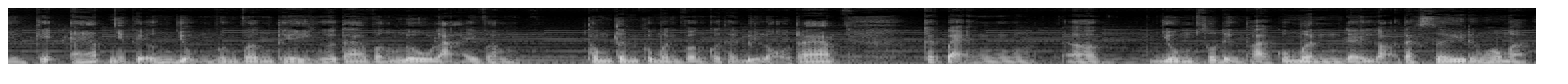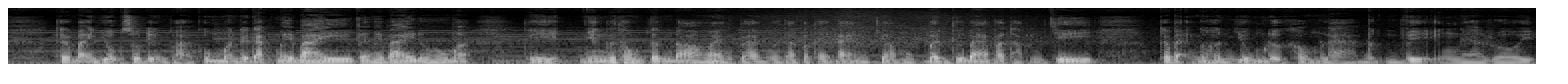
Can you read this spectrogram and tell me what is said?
những cái app những cái ứng dụng vân vân thì người ta vẫn lưu lại và thông tin của mình vẫn có thể bị lộ ra. Các bạn uh, dùng số điện thoại của mình để gọi taxi đúng không ạ? Các bạn dùng số điện thoại của mình để đặt máy bay vé máy bay đúng không ạ? Thì những cái thông tin đó hoàn toàn người ta có thể bán cho một bên thứ ba và thậm chí các bạn có hình dung được không là bệnh viện nè rồi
